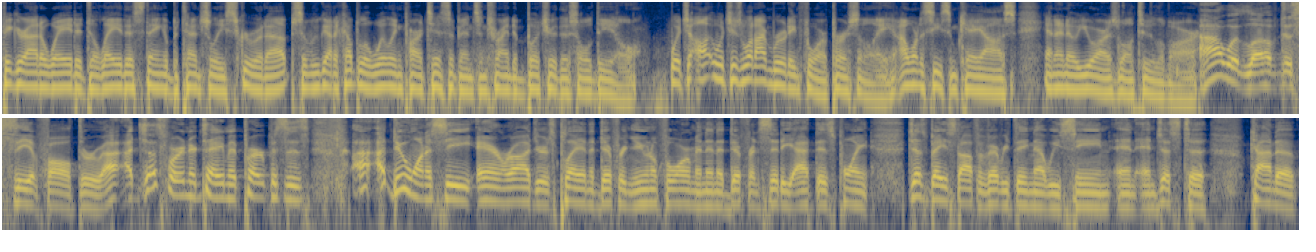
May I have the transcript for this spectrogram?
figure out a way to delay this thing and potentially screw it up. So we've got a couple of willing participants in trying to butcher this whole deal which uh, which is what I'm rooting for personally. I want to see some chaos, and I know you are as well too, LaVar. I would love to see it fall through. I, I, just for entertainment purposes, I, I do want to see Aaron Rodgers play in a different uniform and in a different city at this point, just based off of everything that we've seen, and and just to kind of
